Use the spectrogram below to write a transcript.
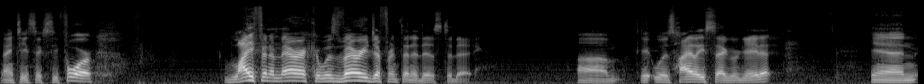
1964, life in America was very different than it is today. Um, it was highly segregated. In,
